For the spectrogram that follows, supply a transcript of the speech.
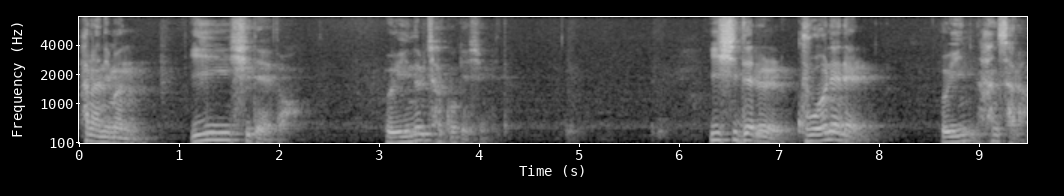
하나님은 이 시대에도 의인을 찾고 계십니다. 이 시대를 구원해낼 의인 한 사람.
